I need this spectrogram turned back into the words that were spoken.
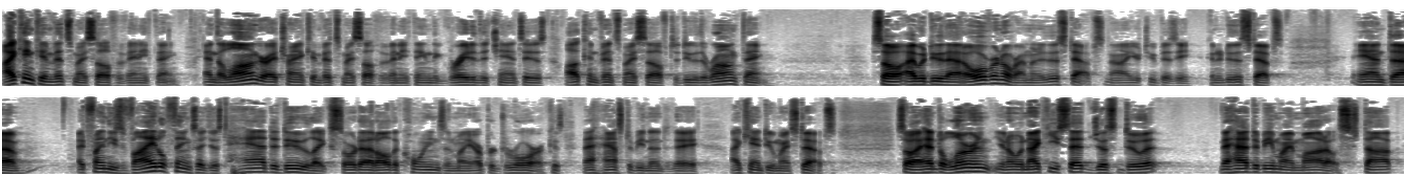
I can convince myself of anything. And the longer I try and convince myself of anything, the greater the chance is I'll convince myself to do the wrong thing. So I would do that over and over. I'm going to do the steps. No, you're too busy. I'm Going to do the steps. And uh, I'd find these vital things I just had to do, like sort out all the coins in my upper drawer, because that has to be done today. I can't do my steps. So I had to learn, you know, Nike said, just do it. That had to be my motto. Stop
